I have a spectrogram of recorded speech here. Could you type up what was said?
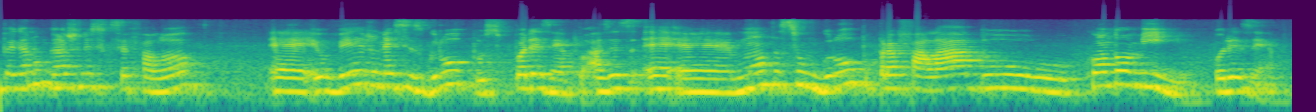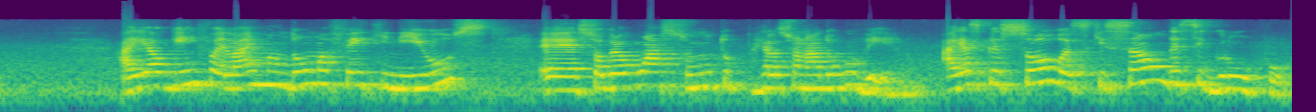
pegando um gancho nisso que você falou, é, eu vejo nesses grupos, por exemplo, às vezes é, é, monta-se um grupo para falar do condomínio, por exemplo. Aí alguém foi lá e mandou uma fake news é, sobre algum assunto relacionado ao governo. Aí as pessoas que são desse grupo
